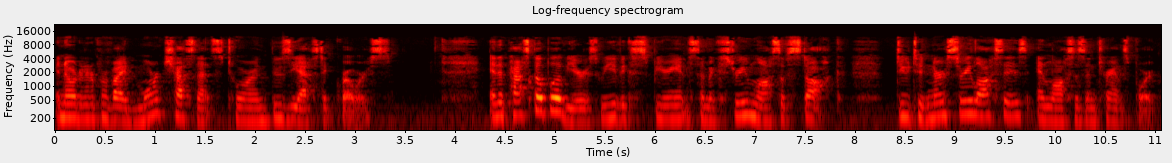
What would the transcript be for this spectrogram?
in order to provide more chestnuts to our enthusiastic growers. In the past couple of years, we've experienced some extreme loss of stock due to nursery losses and losses in transport.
